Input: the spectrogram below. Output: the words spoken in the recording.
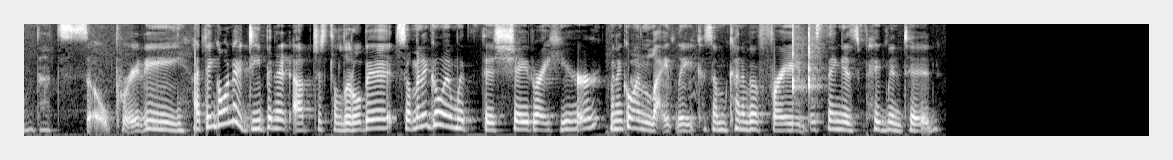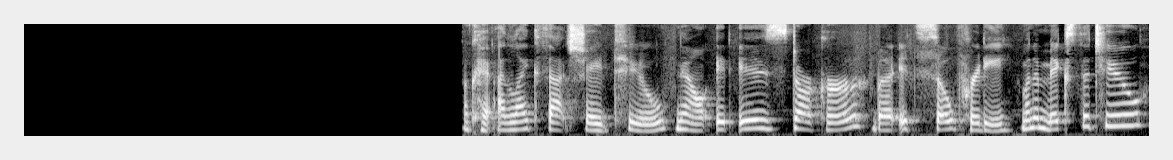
Oh, that's so pretty. I think I want to deepen it up just a little bit. So I'm to go in with this shade right here. I'm to go in lightly because I'm kind of afraid this thing is pigmented. Okay, I like that shade too. Now, it is darker, but it's so pretty. I'm gonna mix the two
